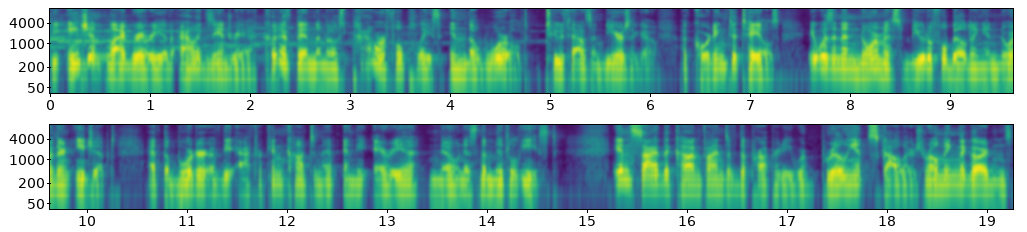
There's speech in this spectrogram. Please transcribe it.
the ancient library of Alexandria could have been the most powerful place in the world 2,000 years ago. According to tales, it was an enormous, beautiful building in northern Egypt at the border of the African continent and the area known as the Middle East. Inside the confines of the property were brilliant scholars roaming the gardens,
